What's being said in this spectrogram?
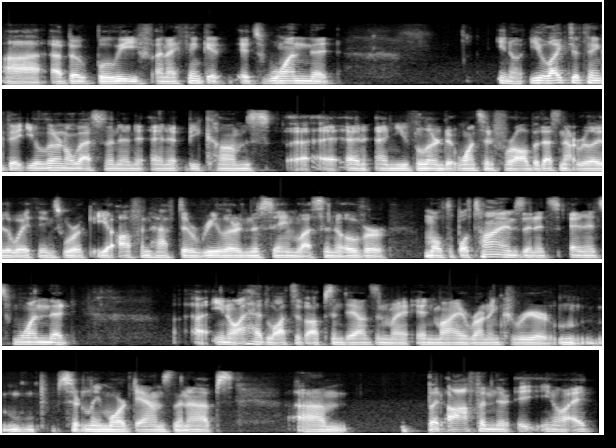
uh, about belief. And I think it, it's one that you know, you like to think that you learn a lesson and, and it becomes, uh, and, and you've learned it once and for all, but that's not really the way things work. You often have to relearn the same lesson over multiple times. And it's, and it's one that, uh, you know, I had lots of ups and downs in my, in my running career, m- certainly more downs than ups. Um, but often, you know, I'd,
